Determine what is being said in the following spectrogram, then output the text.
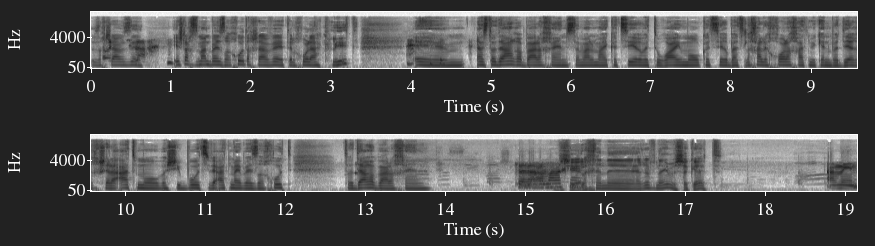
אז עכשיו זה... יש לך זמן באזרחות, עכשיו uh, תלכו להקליט. אז תודה רבה לכן, סמל מאי קציר וטוראי מור קציר, בהצלחה לכל אחת מכן בדרך של האט מור בשיבוץ ואת מאי באזרחות. תודה רבה לכן. תודה רבה לכם. שיהיה לכן אה, ערב נעים ושקט. אמן.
